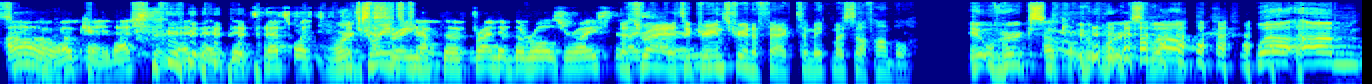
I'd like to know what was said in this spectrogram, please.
so Oh, okay. That's the, that, that, that's that's what's Works that's covering up the front of the Rolls Royce. that that's I right. It's a green screen effect to make myself humble. It works. Okay. It works well. well, um,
